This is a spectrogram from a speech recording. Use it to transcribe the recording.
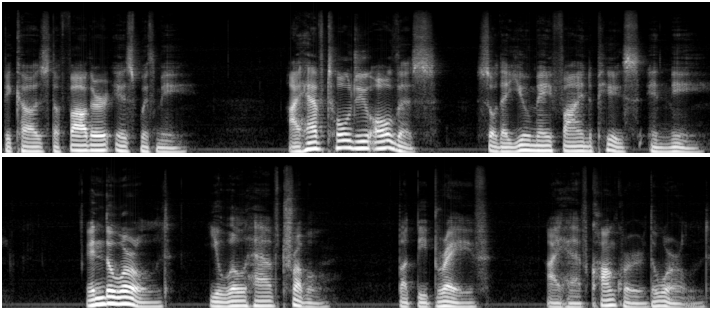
because the Father is with me. I have told you all this, so that you may find peace in me. In the world you will have trouble but be brave. I have conquered the world.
